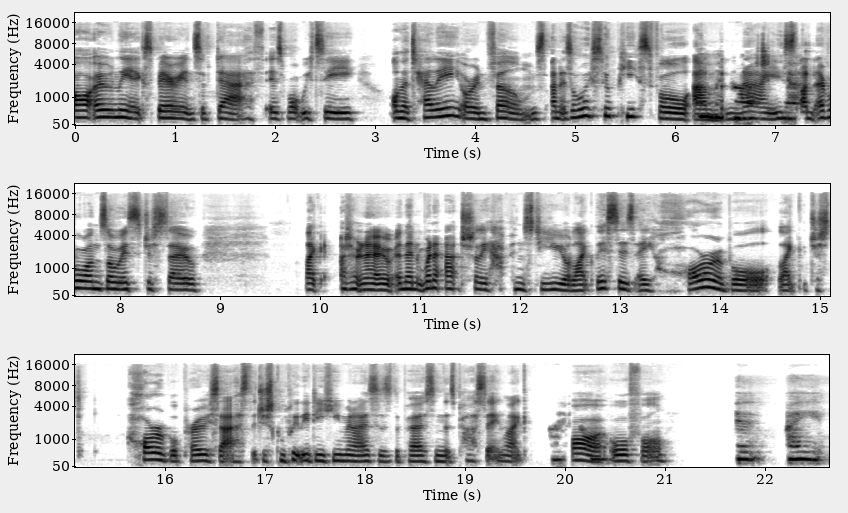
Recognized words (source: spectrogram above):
our only experience of death is what we see on the telly or in films and it's always so peaceful oh and oh gosh, nice yeah. and everyone's always just so like i don't know. And then when it actually happens to you you're like this is a horrible like just horrible process that just completely dehumanizes the person that's passing. Like oh awful. It, i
